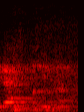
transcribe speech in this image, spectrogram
開きます。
